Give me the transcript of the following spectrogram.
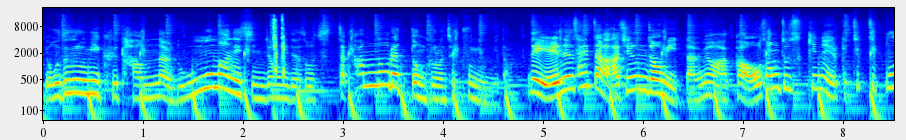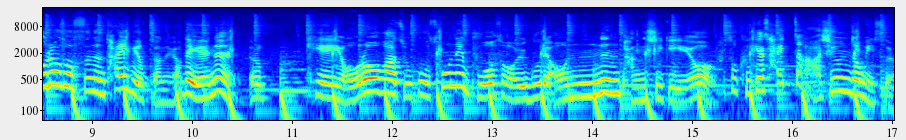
여드름이 그 다음날 너무 많이 진정이 돼서 진짜 깜놀했던 그런 제품입니다. 근데 얘는 살짝 아쉬운 점이 있다면 아까 어성투 스킨을 이렇게 칙칙 뿌려서 쓰는 타입이었잖아요. 근데 얘는 이렇게 열어가지고 손에 부어서 얼굴에 얹는 방식이에요. 그래서 그게 살짝 아쉬운 점이 있어요.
